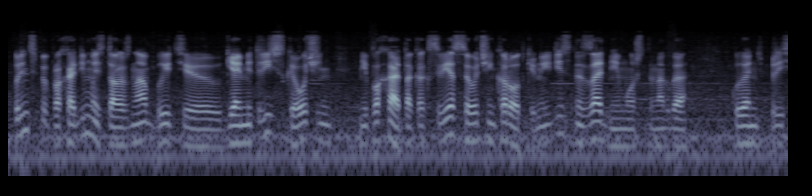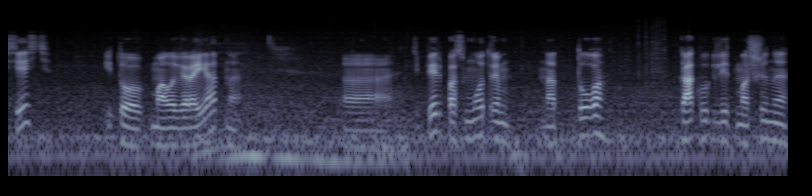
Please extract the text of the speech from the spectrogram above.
В принципе, проходимость должна быть э, геометрическая, очень неплохая, так как свесы очень короткие. Но единственное, задний может иногда куда-нибудь присесть. И то маловероятно. А, теперь посмотрим на то, как выглядит машина.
